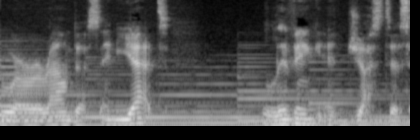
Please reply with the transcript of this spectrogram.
who are around us, and yet living in justice,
